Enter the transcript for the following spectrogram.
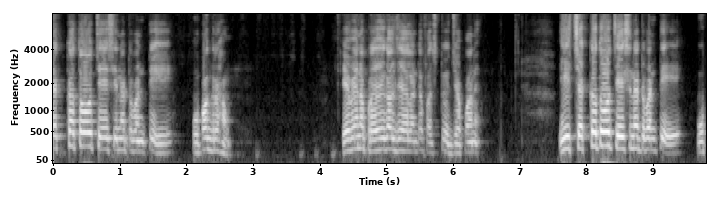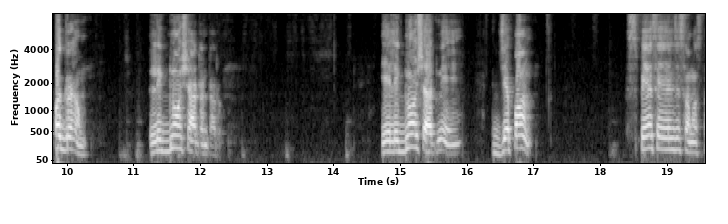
చెక్కతో చేసినటువంటి ఉపగ్రహం ఏవైనా ప్రయోగాలు చేయాలంటే ఫస్ట్ జపానే. ఈ చెక్కతో చేసినటువంటి ఉపగ్రహం లిగ్నోషాట్ అంటారు. ఈ లిగ్నో షాట్ని జపాన్ స్పేస్ ఏజెన్సీ సంస్థ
